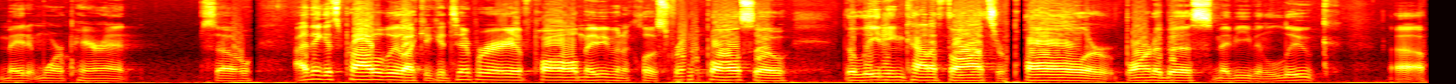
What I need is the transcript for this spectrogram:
made it more apparent. So I think it's probably like a contemporary of Paul, maybe even a close friend of Paul. So the leading kind of thoughts are Paul or Barnabas, maybe even Luke, uh,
